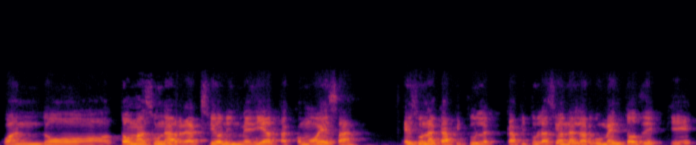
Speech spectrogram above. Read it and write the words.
cuando tomas una reacción inmediata como esa, es una capitula capitulación al argumento de que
